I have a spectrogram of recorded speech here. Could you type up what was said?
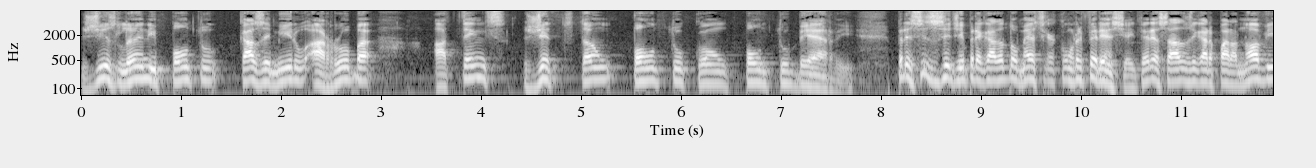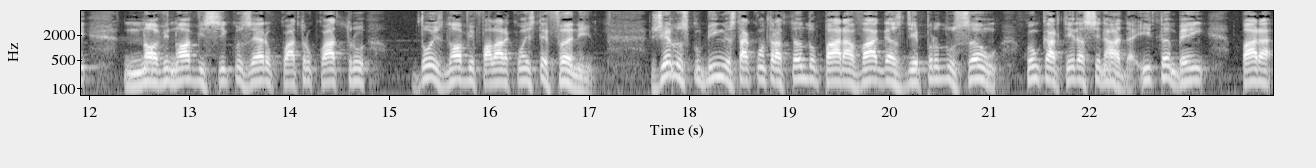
gislane.casemiro.atensgestão.com.br Precisa-se de empregada doméstica com referência. Interessados, ligar para 999504429 falar com Stefani. Gelos Cubinho está contratando para vagas de produção com carteira assinada e também para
